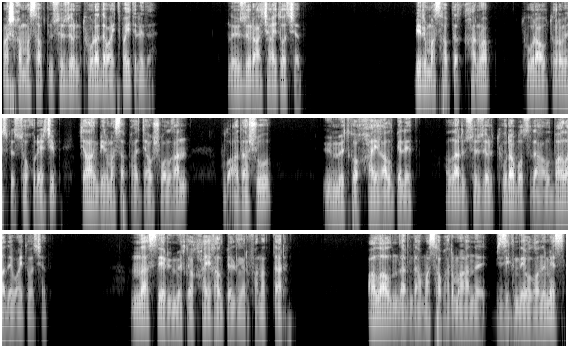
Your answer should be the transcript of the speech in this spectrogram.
башка мазхабтын сөздөрүн туура деп айтпайт эле да мына өздөрү ачык айтып атышат бир мазхабты кармап туурабы туура эмеспи сокур ээрчип жалаң бир мазхабка жабышып алган бул адашуу үммөткө кайгы алып келет алардын сөздөрү туура болсо дагы албагыла деп айтып атышат мына силер үммөткө кайгы алып келдиңер фанаттар ал алдындарын дагы мазхаб кармаганы биздикиндей болгон эмес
